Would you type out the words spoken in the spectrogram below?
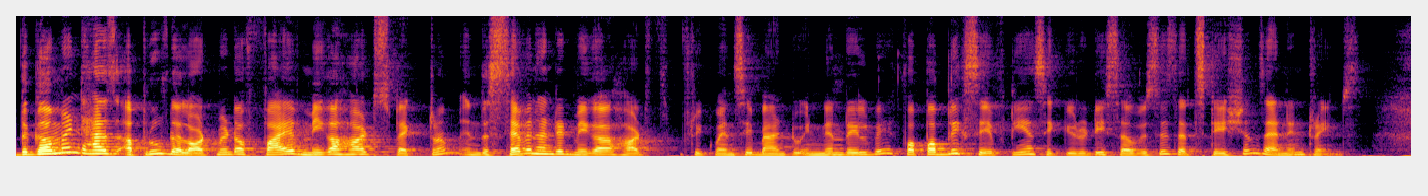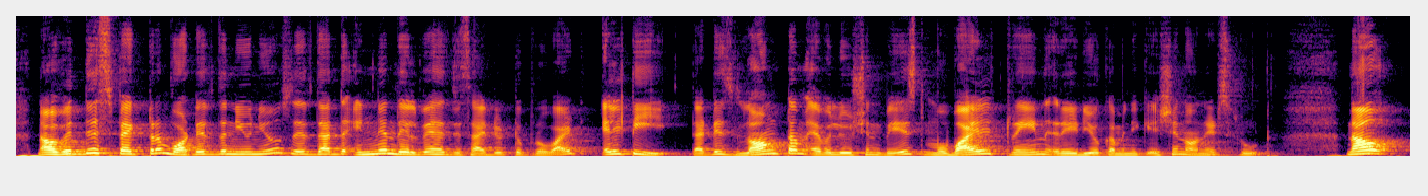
The government has approved allotment of 5 MHz spectrum in the 700 MHz frequency band to Indian Railway for public safety and security services at stations and in trains. Now with this spectrum, what is the new news is that the Indian Railway has decided to provide LTE, that is long-term evolution based mobile train radio communication on its route. Now,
